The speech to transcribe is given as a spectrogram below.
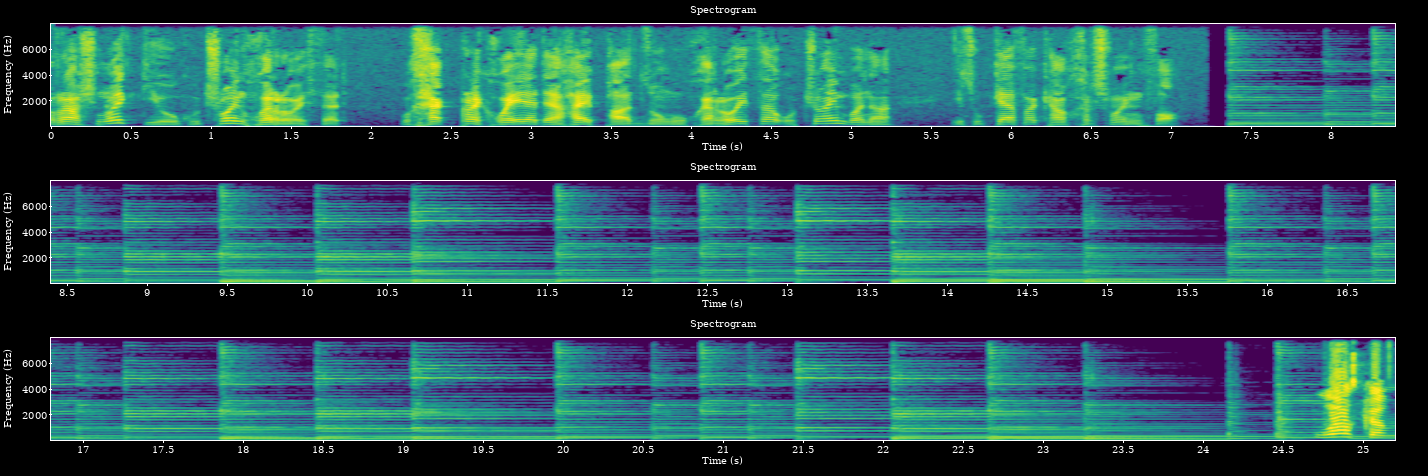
Ras noik tio ku troi'n chweroithet, u chak prek hwea de haipad zong u chweroitha u choin bwana isu kefa kau chersoing fo. Welcome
